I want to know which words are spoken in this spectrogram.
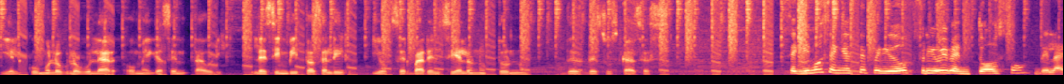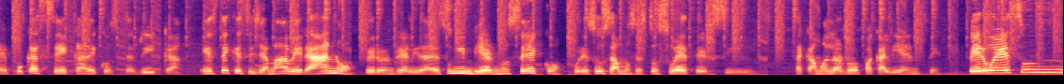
y el cúmulo globular Omega Centauri. Les invito a salir y observar el cielo nocturno desde sus casas. Seguimos en este periodo frío y ventoso de la época seca de Costa Rica, este que se llama verano, pero en realidad es un invierno seco, por eso usamos estos suéteres y sacamos la ropa caliente. Pero es un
